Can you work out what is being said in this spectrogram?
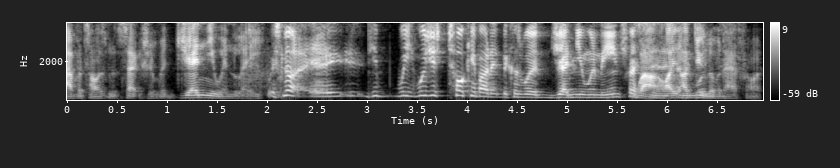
advertisement section, but genuinely, It's not. Uh, we we're just talking about it because we're genuinely interested. well, I, I do love an air fryer.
